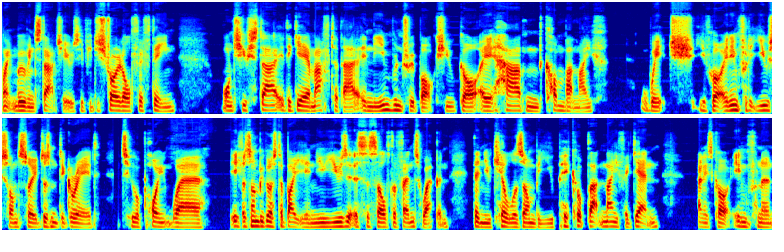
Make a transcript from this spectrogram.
like moving statues, if you destroyed all 15, once you started the game after that, in the inventory box, you got a hardened combat knife, which you've got an infinite use on so it doesn't degrade to a point where if a zombie goes to bite you and you use it as a self defense weapon, then you kill the zombie, you pick up that knife again, and it's got infinite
